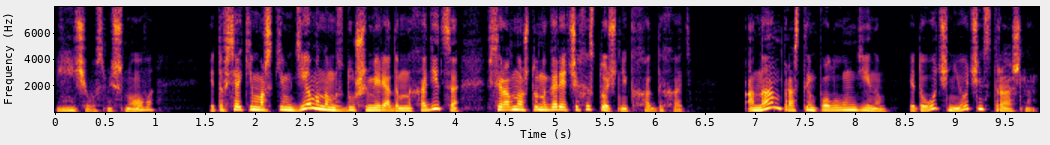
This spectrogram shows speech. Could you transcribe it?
И ничего смешного. Это всяким морским демонам с душами рядом находиться все равно, что на горячих источниках отдыхать. А нам, простым полуундинам, это очень и очень страшно.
